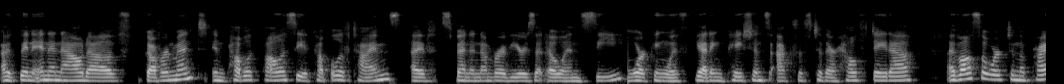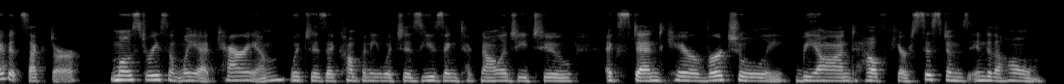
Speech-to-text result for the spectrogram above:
I've been in and out of government in public policy a couple of times. I've spent a number of years at ONC working with getting patients access to their health data. I've also worked in the private sector, most recently at Carium, which is a company which is using technology to extend care virtually beyond healthcare systems into the home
